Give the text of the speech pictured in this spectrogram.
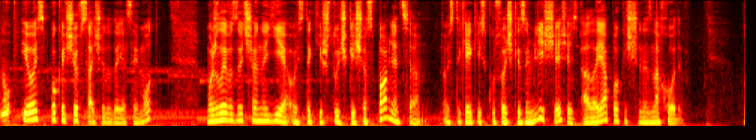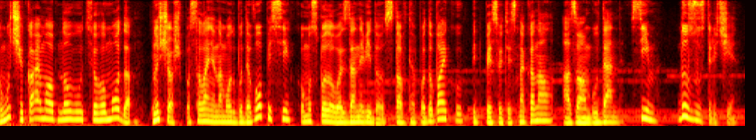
Ну, і ось поки що все, що додає цей мод. Можливо, звичайно, є ось такі штучки, що спавняться, ось такі якісь кусочки землі, ще щось, але я поки що не знаходив. Тому чекаємо обнову цього мода. Ну що ж, посилання на мод буде в описі. Кому сподобалось дане відео, ставте вподобайку, підписуйтесь на канал. А з вами був Ден. Всім до зустрічі!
